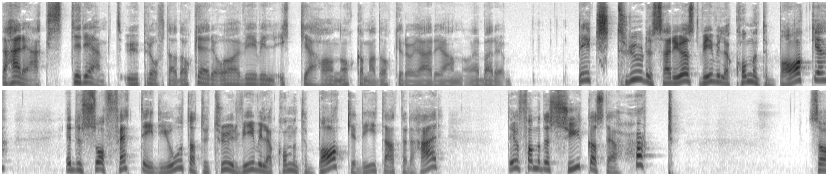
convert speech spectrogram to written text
det her er ekstremt uproft av dere, og vi vil ikke ha noe med dere å gjøre igjen. Og jeg bare Bitch, tror du seriøst vi ville kommet tilbake? Er du så fette idiot at du tror vi ville kommet tilbake dit etter det her? Det er jo faen meg det sykeste jeg har hørt! Så,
